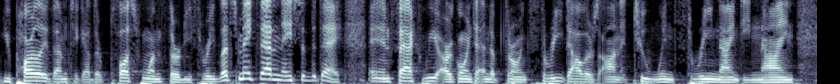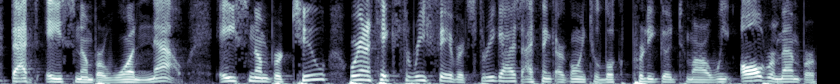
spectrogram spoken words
You parlay them together plus 133. Let's make that an ace of the day. And in fact, we are going to end up throwing $3 on it to win 399. That's ace number 1. Now, ace number 2, we're going to take three favorites. Three guys I think are going to look pretty good tomorrow. We all remember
